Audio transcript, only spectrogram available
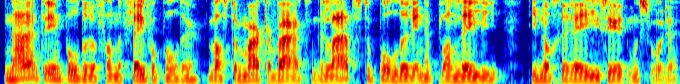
Na het inpolderen van de Flevopolder was de Markerwaard de laatste polder in het plan Lely die nog gerealiseerd moest worden.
